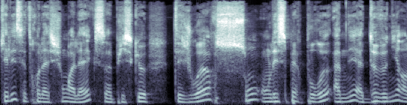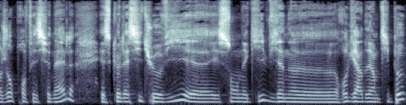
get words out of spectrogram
Quelle est cette relation, Alex Puisque tes joueurs sont, on l'espère pour eux, amenés à devenir un jour professionnel. Est-ce que la Situovi et son équipe viennent euh, regarder un petit peu,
